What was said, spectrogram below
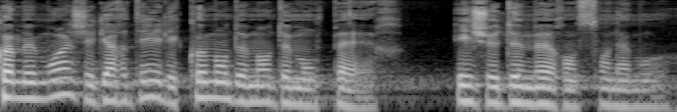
comme moi j'ai gardé les commandements de mon Père, et je demeure en son amour.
